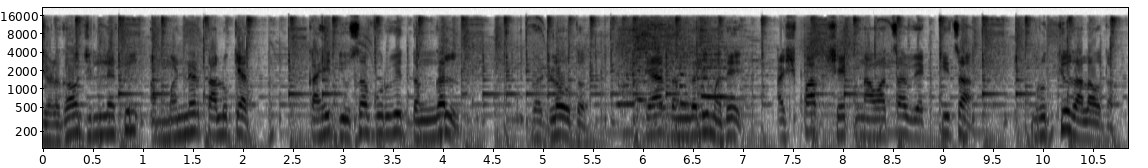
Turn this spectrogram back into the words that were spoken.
जळगाव जिल्ह्यातील अंमळनेर तालुक्यात काही दिवसापूर्वी दंगल घडलं होतं. त्या दंगलीमध्ये अशफाक शेख नावाचा व्यक्तीचा मृत्यू झाला होता.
